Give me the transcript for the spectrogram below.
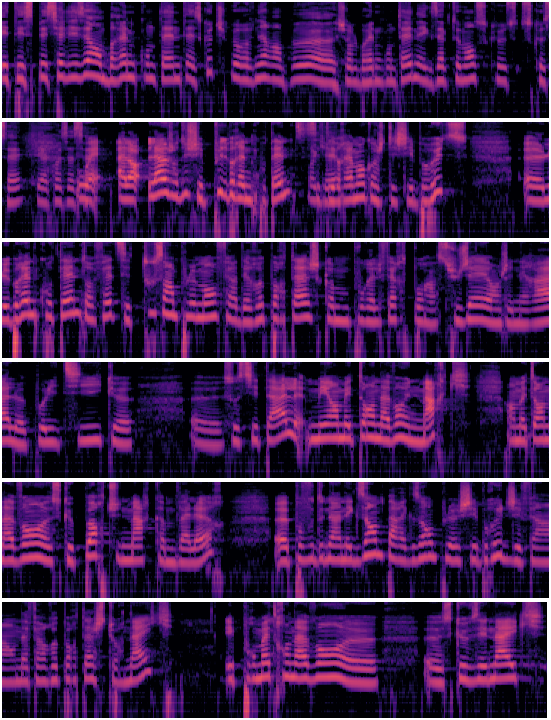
et tu es spécialisé en brain content. Est-ce que tu peux revenir un peu euh, sur le brain content et exactement ce que ce que c'est et à quoi ça sert? Ouais, alors là aujourd'hui, je fais plus de brain content. C'était vraiment quand j'étais chez Brut. Euh, le brain content, en fait, c'est tout simplement faire des reportages comme on pourrait le faire pour un sujet en général, politique. sociétal, mais en mettant en avant une marque, en mettant en avant ce que porte une marque comme valeur. pour vous donner un exemple, par exemple, chez Brut, j'ai fait on a fait un reportage sur Nike. Et pour mettre en avant euh, euh, ce que faisait Nike,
